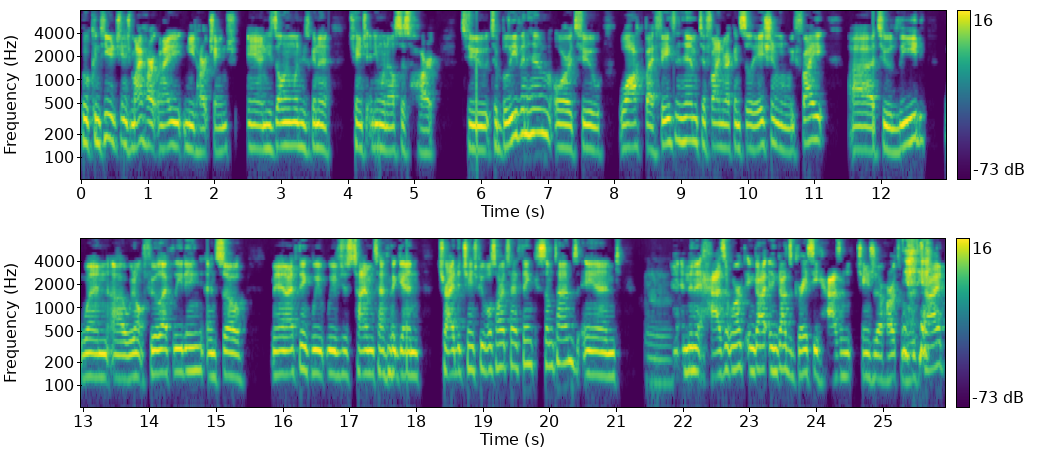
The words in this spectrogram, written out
who will continue to change my heart when I need heart change. And he's the only one who's going to change anyone else's heart to to believe in him or to walk by faith in him, to find reconciliation when we fight, uh, to lead when uh, we don't feel like leading. And so, man, I think we we've just time and time again tried to change people's hearts. I think sometimes and Mm. And then it hasn't worked. In God, in God's grace, He hasn't changed their hearts when we've tried.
